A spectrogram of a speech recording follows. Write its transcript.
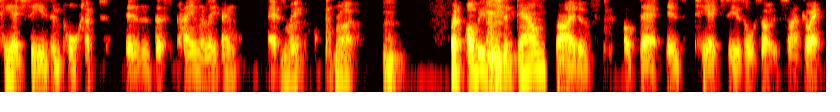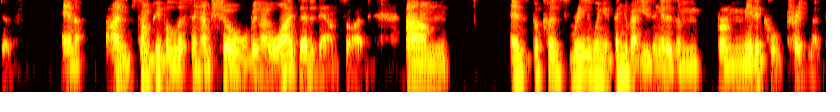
THC is important in this pain relieving aspect. right. But obviously, the downside of of that is THC is also psychoactive, and I'm some people listening, I'm sure, will be like, "Why is that a downside?" Um, and it's because really, when you think about using it as a for a medical treatment,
